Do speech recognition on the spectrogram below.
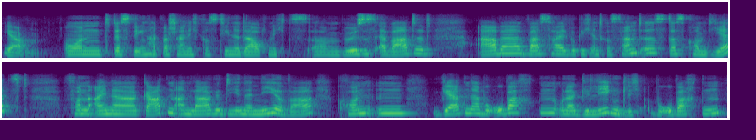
Ja, und deswegen hat wahrscheinlich Christine da auch nichts ähm, Böses erwartet. Aber was halt wirklich interessant ist, das kommt jetzt. Von einer Gartenanlage, die in der Nähe war, konnten Gärtner beobachten oder gelegentlich beobachten,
